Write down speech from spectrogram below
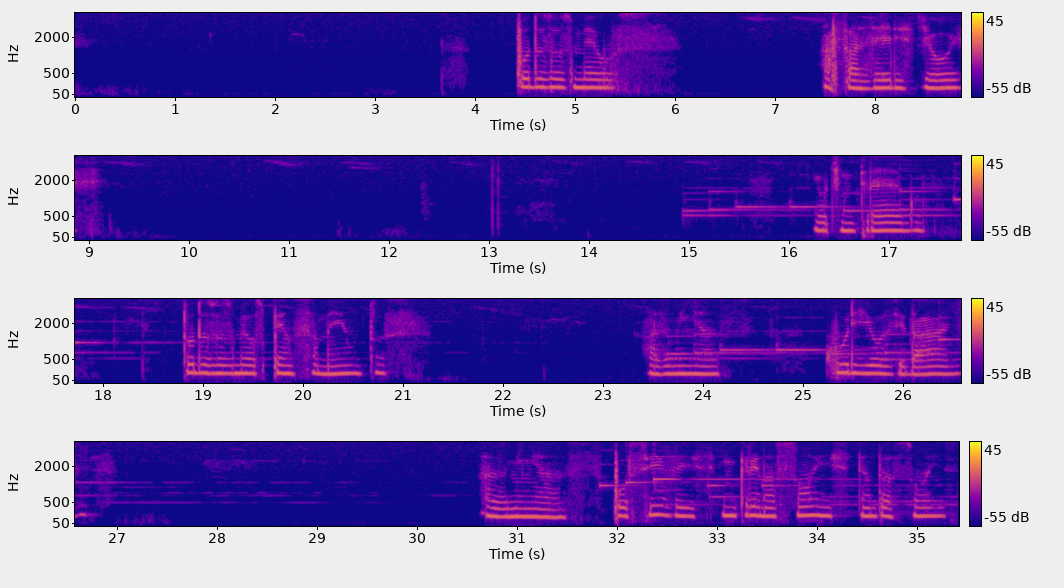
todos os meus afazeres de hoje. Eu te entrego todos os meus pensamentos, as minhas curiosidades, as minhas possíveis inclinações, tentações,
